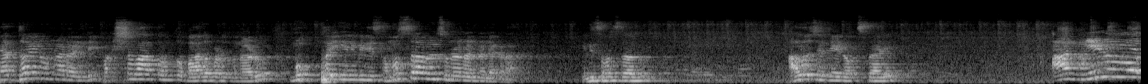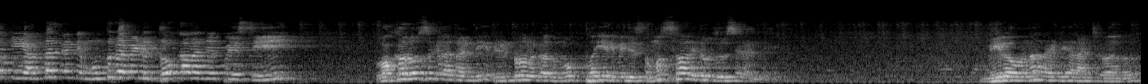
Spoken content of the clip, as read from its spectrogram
పెద్ద ఆయన ఉన్నాడండి. పక్షవాతంతో బాధపడుతున్నాడు. ముప్పై ఎనిమిది సంవత్సరాల నుంచి ఉన్నాడు అన్నాడు అక్కడ. ఎన్ని సంవత్సరాలు? ఆలోచన చేయండి ఒకసారి. ఆ నీళ్ళల్లోకి అందరికంటే ముందుగా వెళ్ళి దూకాలని చెప్పేసి ఒక రోజు కాదండి రెండు రోజులు కాదు ముప్పై ఎనిమిది సంవత్సరాలు ఎదురు చూశారండి. మీలో ఉన్నారండి అలాంటి వాళ్ళు?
